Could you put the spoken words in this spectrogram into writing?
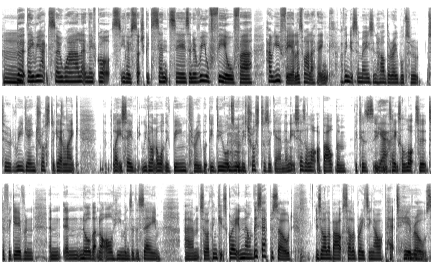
hmm. but they react so well and they've got, you know, such good senses and a real feel for how you feel as well, I think. I think it's amazing how they're able to to regain trust again. Like like you say, we don't know what they've been through, but they do ultimately trust us again, and it says a lot about them because it, Yeah. it takes a lot to, to forgive and, and and know that not all humans are the same. Um, so I think it's great. And now this episode is all about celebrating our pet heroes.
